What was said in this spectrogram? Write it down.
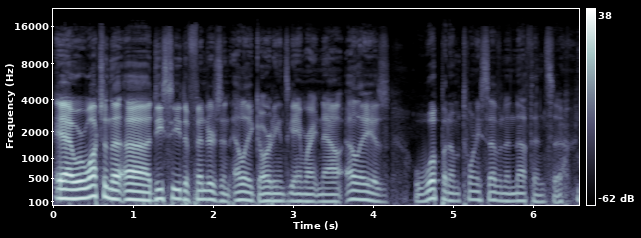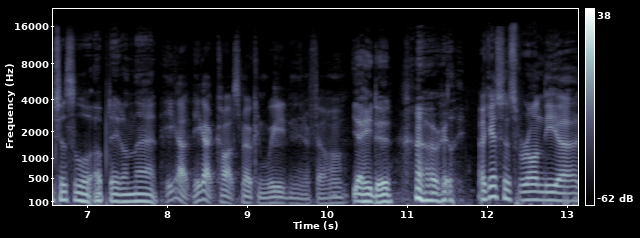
Yeah, we're watching the uh, DC Defenders and LA Guardians game right now. LA is whooping them twenty-seven to nothing. So just a little update on that. He got he got caught smoking weed in the NFL, huh? Yeah, he did. oh, really? I guess since we're on the uh,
